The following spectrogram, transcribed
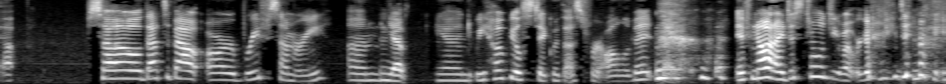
Yep. So that's about our brief summary. Um, yep and we hope you'll stick with us for all of it. But if not, I just told you what we're going to be doing.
